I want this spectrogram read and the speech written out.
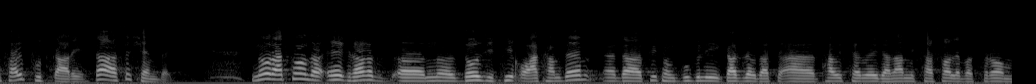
ეს არის ფუტკარი და ასე შემდეგ. ნუ რა თქმა უნდა ეგ რაღაც დოზით იყო აქამდე და თვითონ Google-ი გაძლევდა თავის სერვერიდან ამის საშუალებას რომ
